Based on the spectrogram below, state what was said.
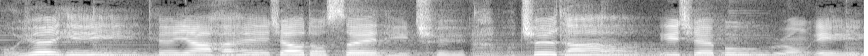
我愿意天涯海角都随你去。我知道一切不容易，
